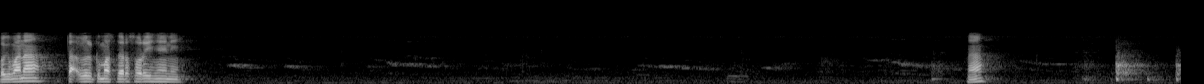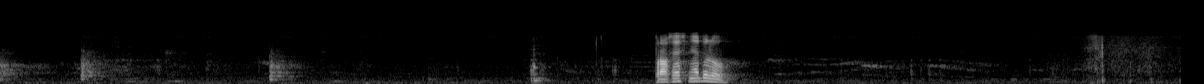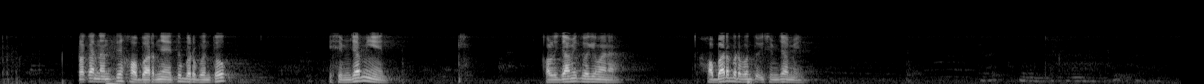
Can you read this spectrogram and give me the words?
Bagaimana takwil ke masdar sorihnya ini? Hah? Prosesnya dulu. Maka nanti khobarnya itu berbentuk isim jamid. Kalau jamid bagaimana? Khobar berbentuk isim jamid.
